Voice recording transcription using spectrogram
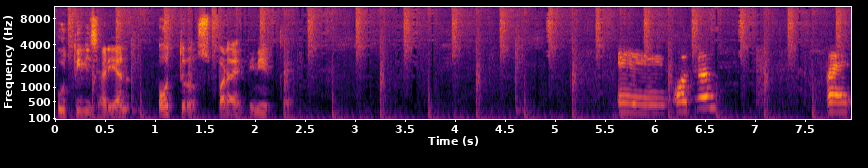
utilizarían otros para definirte? Eh, otros, eh,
